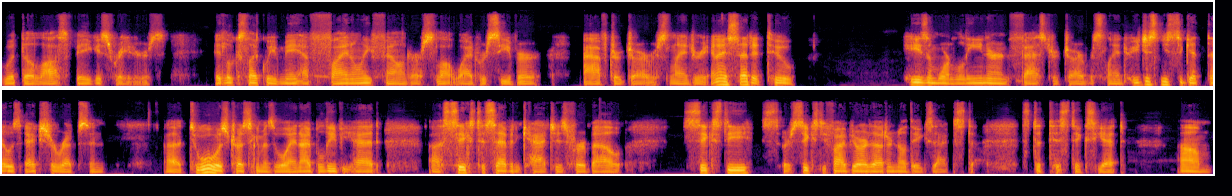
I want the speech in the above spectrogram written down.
with the Las Vegas Raiders. It looks like we may have finally found our slot wide receiver after Jarvis Landry. And I said it too. He's a more leaner and faster Jarvis Landry. He just needs to get those extra reps in. Uh, Tua was trusting him as well, and I believe he had uh, six to seven catches for about 60 or 65 yards. I don't know the exact st- statistics yet. Um,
